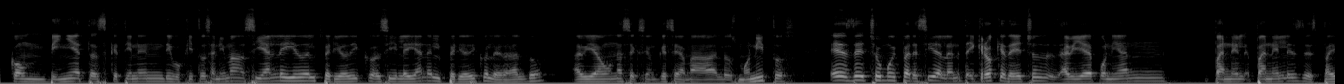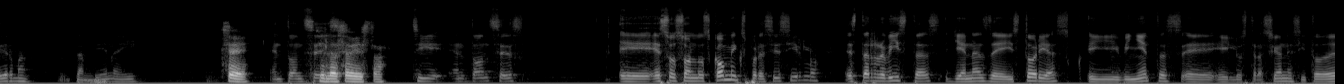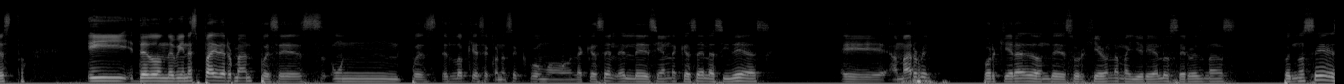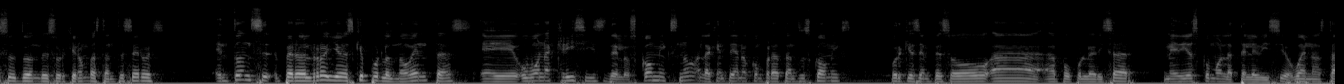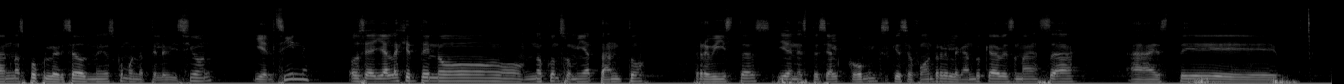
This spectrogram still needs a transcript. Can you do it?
con viñetas que tienen dibujitos animados. Si han leído el periódico, si leían el periódico El Heraldo, había una sección que se llamaba Los Monitos. Es de hecho muy parecida, la neta. Y creo que de hecho había ponían paneles de Spider-Man también ahí. Sí. Entonces. Sí, los he visto. Sí, entonces. Eh, esos son los cómics, por así decirlo. Estas revistas llenas de historias y viñetas eh, e ilustraciones y todo esto. Y de donde viene Spider-Man, pues es un. Pues es lo que se conoce como la casa. Le decían la casa de las ideas eh, a Marvel. Porque era de donde surgieron la mayoría de los héroes más. Pues no sé, es donde surgieron bastantes héroes. Entonces, pero el rollo es que por los noventas eh, hubo una crisis de los cómics, ¿no? La gente ya no compraba tantos cómics porque se empezó a, popularizar medios como la televisión. Bueno, están más popularizados medios como la televisión y el cine. O sea, ya la gente no, no consumía tanto revistas y en especial cómics que se fueron relegando cada vez más a, a este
